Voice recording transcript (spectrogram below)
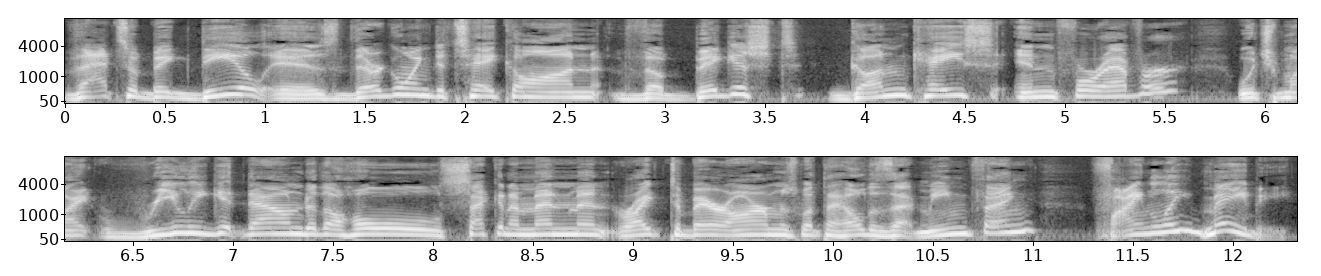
that's a big deal is they're going to take on the biggest gun case in forever, which might really get down to the whole Second Amendment right to bear arms. What the hell does that mean? Thing. Finally, maybe.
